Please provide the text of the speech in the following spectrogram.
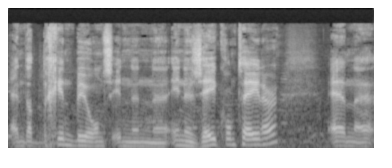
En dat begint bij ons in een, in een zeecontainer. En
